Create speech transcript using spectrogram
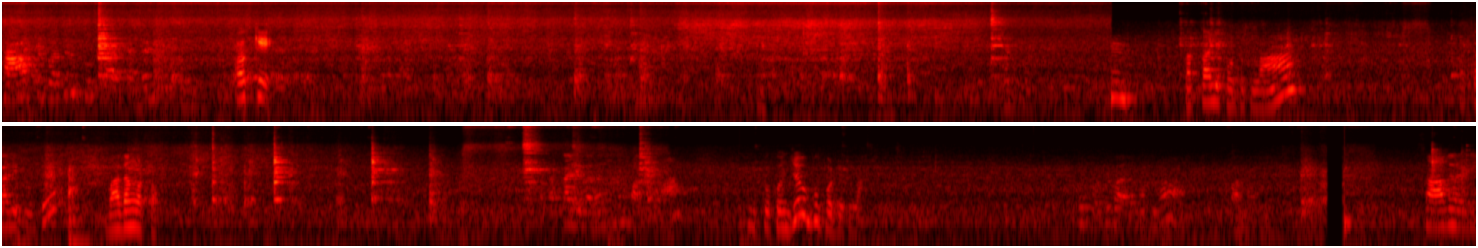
சாப்பிட்டு பார்த்துட்டு சூப்பராக இருக்கேன் ஓகே. தக்காளி போட்டுக்கலாம். தக்காளி போட்டு வதங்கட்டும். தக்காளி வதங்கணும் பார்க்கலாம். இப்போ கொஞ்சம் உப்பு போட்டுக்கலாம். உப்பு போட்டு வதங்கணும் சாதம் ரெடி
